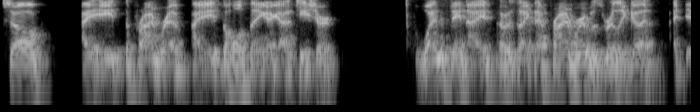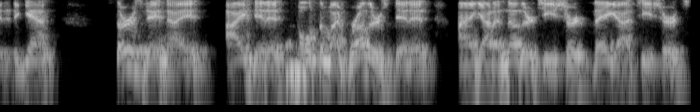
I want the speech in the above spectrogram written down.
So I ate the prime rib. I ate the whole thing. I got a t shirt. Wednesday night, I was like, that prime rib was really good. I did it again. Thursday night, I did it. Both of my brothers did it. I got another t shirt. They got t shirts.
